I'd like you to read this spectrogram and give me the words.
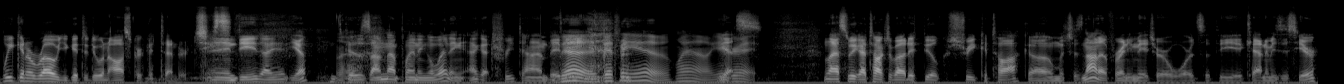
week in a row you get to do an Oscar contender. Jeez. Indeed, I yep, because I'm not planning a wedding. I got free time, baby. Yeah, good for you. Wow, you're yes. Last week I talked about If Beale Street Could Talk, um, which is not up for any major awards at the Academies this year.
